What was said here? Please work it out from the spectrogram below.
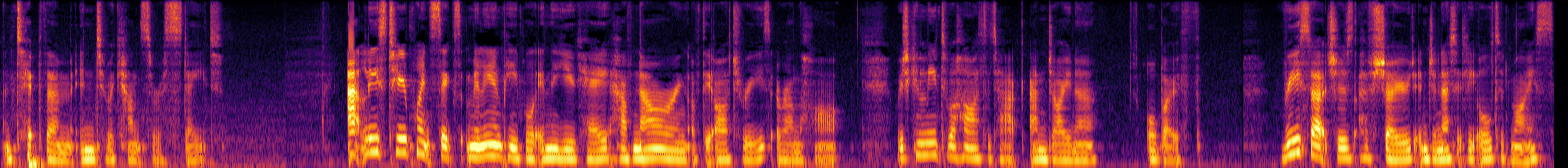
and tip them into a cancerous state. At least 2.6 million people in the UK have narrowing of the arteries around the heart, which can lead to a heart attack, angina, or both. Researchers have showed in genetically altered mice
